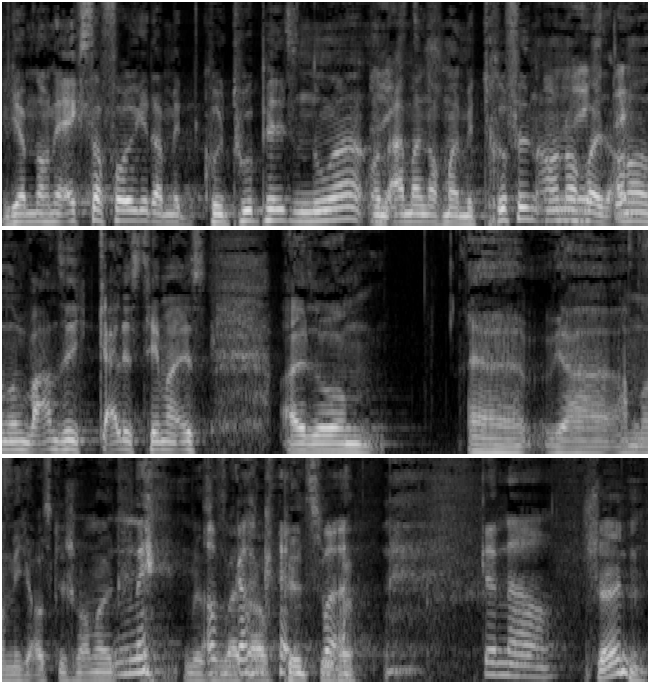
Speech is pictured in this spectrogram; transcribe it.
Wir haben noch eine extra Folge da mit Kulturpilzen nur und richtig. einmal nochmal mit Trüffeln auch noch, richtig. weil es auch noch so ein wahnsinnig geiles Thema ist. Also äh, wir haben noch nicht ausgeschwammelt. Nee, wir sind auf weiter auf Pilzsuche. Genau. Schön.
